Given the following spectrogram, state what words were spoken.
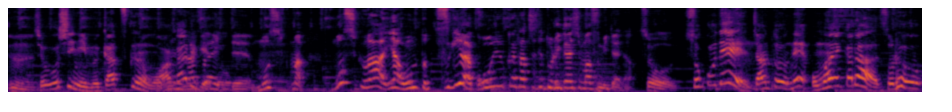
うん。上司にムカつくのもわかるけど。って。もし,、まあ、もしくはいや本当次はこういう形で取り返しますみたいな。そうそこでちゃんとねお前からそれを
